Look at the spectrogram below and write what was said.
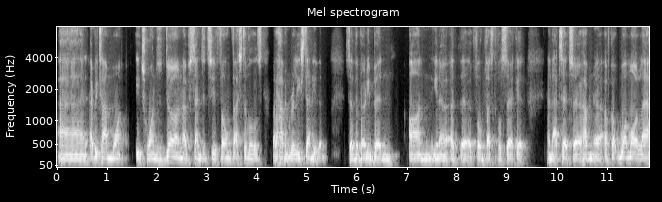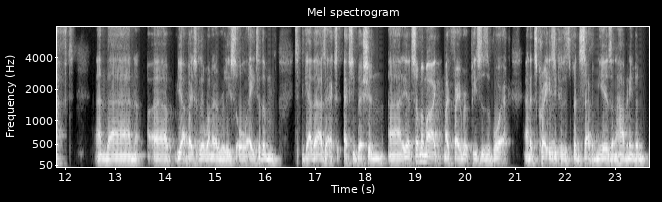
And every time one, each one's done, I've sent it to film festivals, but I haven't released any of them. So they've already been on, you know, at the film festival circuit, and that's it. So I haven't. Uh, I've got one more left, and then uh, yeah, basically I want to release all eight of them together as an ex- exhibition. And yeah, some of my my favorite pieces of work, and it's crazy because it's been seven years and I haven't even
